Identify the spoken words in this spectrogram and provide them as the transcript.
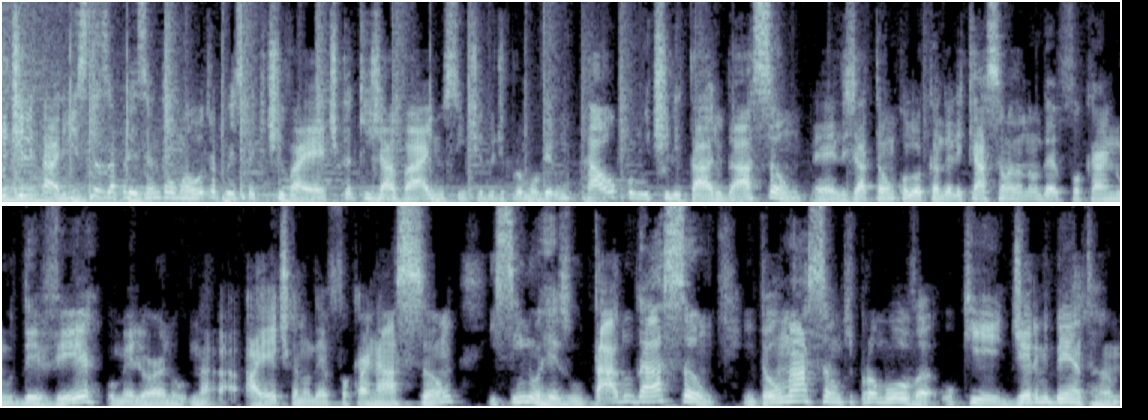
Utilitaristas apresentam uma outra perspectiva ética que já vai no sentido de promover um cálculo utilitário da ação. É, eles já estão colocando ali que a ação ela não deve focar no dever, ou melhor, no, na, a ética não deve focar na ação, e sim no resultado da ação. Então, uma ação que promova o que Jeremy Bentham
